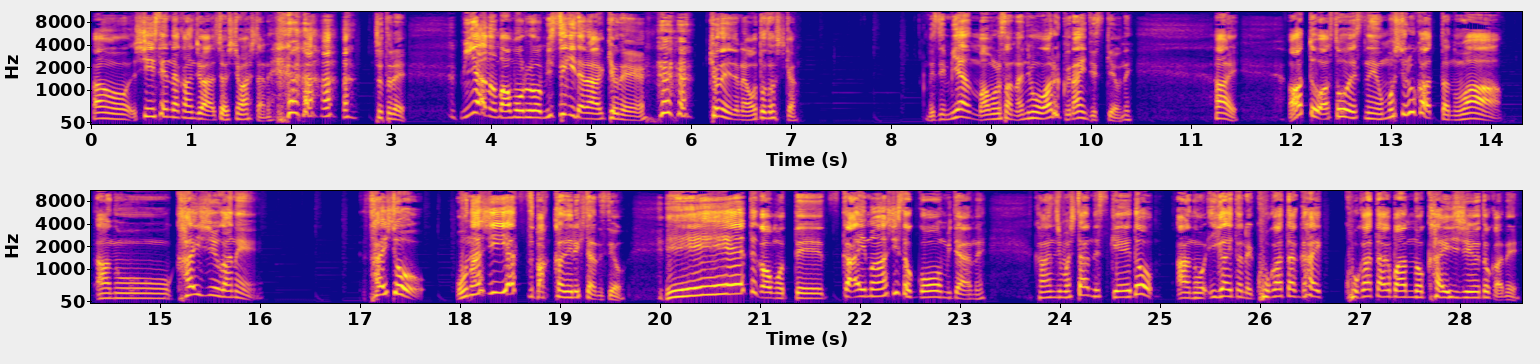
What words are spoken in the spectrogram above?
あの、新鮮な感じはちょっとしましたね。ちょっとね、宮野守を見すぎたな、去年。去年じゃない、一昨年か。別に宮野守さん何も悪くないんですけどね。はい。あとはそうですね、面白かったのは、あのー、怪獣がね、最初、同じやつばっか出てきたんですよ。えーとか思って、使い回しそこみたいなね、感じもしたんですけれど、あの、意外とね、小型怪、小型版の怪獣とかね、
